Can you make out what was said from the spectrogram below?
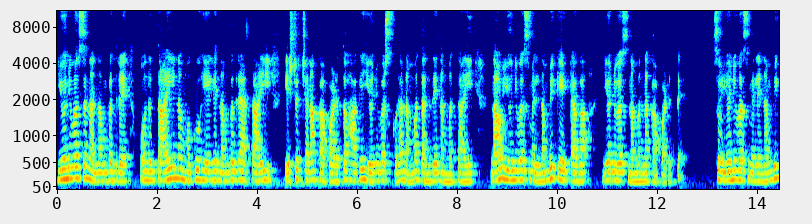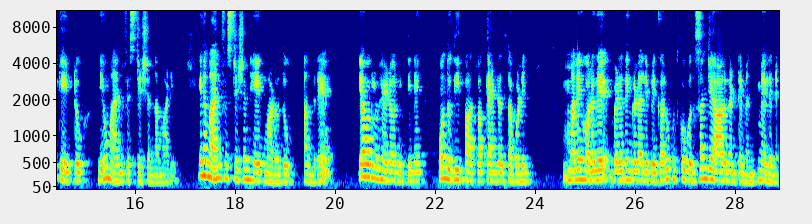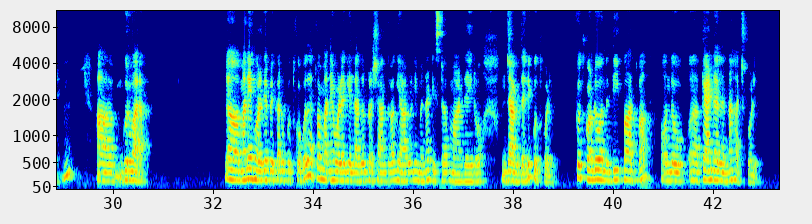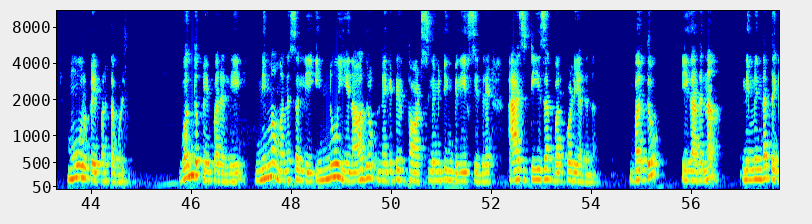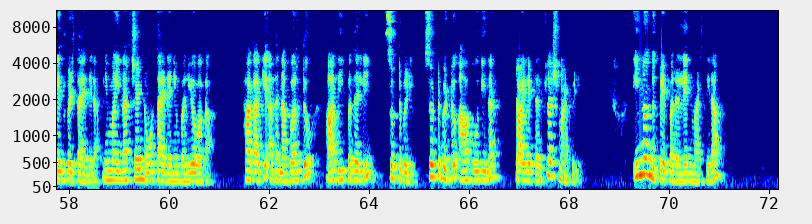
ಯೂನಿವರ್ಸನ್ನು ನಂಬಿದ್ರೆ, ಒಂದು ತಾಯಿನ ಮಗು ಹೇಗೆ ನಂಬಿದ್ರೆ ಆ ತಾಯಿ ಎಷ್ಟು ಚೆನ್ನಾಗಿ ಕಾಪಾಡುತ್ತೋ ಹಾಗೆ ಯೂನಿವರ್ಸ್ ಕೂಡ ನಮ್ಮ ತಂದೆ, ನಮ್ಮ ತಾಯಿ. ನಾವು ಯೂನಿವರ್ಸ್ ಮೇಲೆ ನಂಬಿಕೆ ಇಟ್ಟಾಗ ಯೂನಿವರ್ಸ್ ನಮ್ಮನ್ನು ಕಾಪಾಡುತ್ತೆ. ಸೊ, ಯೂನಿವರ್ಸ್ ಮೇಲೆ ನಂಬಿಕೆ ಇಟ್ಟು ನೀವು ಮ್ಯಾನಿಫೆಸ್ಟೇಷನ್ನ ಮಾಡಿ. ಇನ್ನು ಮ್ಯಾನಿಫೆಸ್ಟೇಷನ್ ಹೇಗೆ ಮಾಡೋದು ಅಂದರೆ, ಯಾವಾಗಲೂ ಹೇಳೋ ರೀತಿನೇ ಒಂದು ದೀಪ ಅಥವಾ ಕ್ಯಾಂಡಲ್ ತಗೊಳ್ಳಿ. ಮನೆ ಹೊರಗೆ ಬೆಳದಿಂಗಳಲ್ಲಿ ಬೇಕಾದ್ರೂ ಕುತ್ಕೋಬೋದು, ಸಂಜೆ ಆರು ಗಂಟೆ ಮೇಲೆ ಮೇಲೇನೆ ಗುರುವಾರ. ಮನೆ ಹೊರಗೆ ಬೇಕಾದ್ರೂ ಕುತ್ಕೋಬೋದು, ಅಥವಾ ಮನೆ ಒಳಗೆ ಎಲ್ಲಾದರೂ ಪ್ರಶಾಂತವಾಗಿ ಯಾರೂ ನಿಮ್ಮನ್ನು ಡಿಸ್ಟರ್ಬ್ ಮಾಡದೇ ಇರೋ ಜಾಗದಲ್ಲಿ ಕುತ್ಕೊಳ್ಳಿ. ಕುತ್ಕೊಂಡು ಒಂದು ದೀಪ ಅಥವಾ ಒಂದು ಕ್ಯಾಂಡಲನ್ನು ಹಚ್ಕೊಳ್ಳಿ. ಮೂರು ಪೇಪರ್ ತಗೊಳ್ಳಿ. ಒಂದು ಪೇಪರಲ್ಲಿ ನಿಮ್ಮ ಮನಸ್ಸಲ್ಲಿ ಇನ್ನೂ ಏನಾದರೂ ನೆಗೆಟಿವ್ ಥಾಟ್ಸ್ ಲಿಮಿಟಿಂಗ್ ಬಿಲೀಫ್ಸ್ ಇದ್ದರೆ ಆ್ಯಸ್ ಇಟ್ ಈಸಾಗಿ ಬರ್ಕೊಳ್ಳಿ ಅದನ್ನು. ಬರೆದು ಈಗ ಅದನ್ನು ನಿಮ್ಮಿಂದ ತೆಗೆದು ಬಿಡ್ತಾ ಇದ್ದೀರಾ? ನಿಮ್ಮ ಇನ್ನರ್ ಚೈಲ್ಡ್ ನೋಡ್ತಾ ಇದೆ ನೀವು ಬರೆಯುವಾಗ. ಹಾಗಾಗಿ ಅದನ್ನು ಬರೆದು ಆ ದೀಪದಲ್ಲಿ ಸುಟ್ಟುಬಿಡಿ. ಸುಟ್ಟುಬಿಟ್ಟು ಆ ಬೂದಿನ ಟಾಯ್ಲೆಟಲ್ಲಿ ಫ್ಲಶ್ ಮಾಡಿಬಿಡಿ. ಇನ್ನೊಂದು ಪೇಪರಲ್ಲಿ ಏನು ಮಾಡ್ತೀರಾ?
